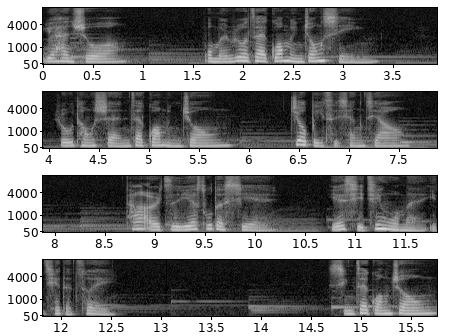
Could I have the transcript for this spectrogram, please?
约翰说：“我们若在光明中行，如同神在光明中，就彼此相交。他儿子耶稣的血也洗净我们一切的罪。行在光中，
